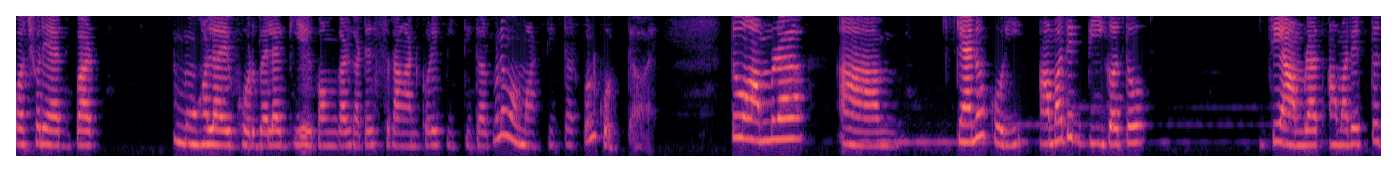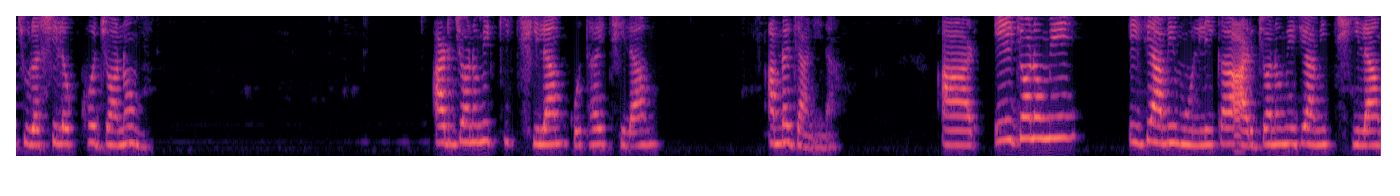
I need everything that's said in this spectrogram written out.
বছরে একবার মহালয়ে ভোরবেলা গিয়ে গঙ্গার ঘাটে স্নান করে পিতৃতর্পণ এবং মাতৃতর্পণ করতে হয়। তো আমরা কেন করি? আমাদের বিগত যে আমরা, আমাদের তো চুরাশি লক্ষ জনম। আর জনমে কি ছিলাম? কোথায় ছিলাম? আমরা জানি না। আর এই জনমে, এই যে আমি মল্লিকা, আর জনমে যে আমি ছিলাম,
